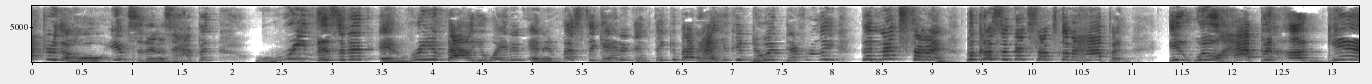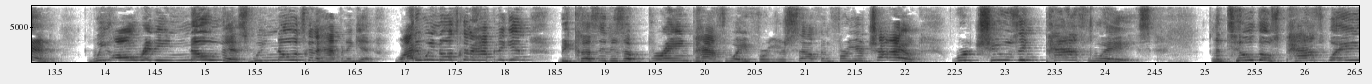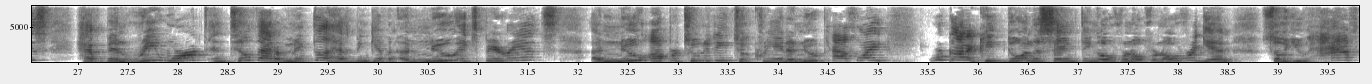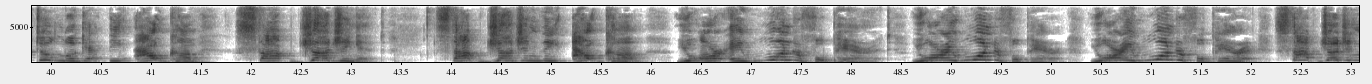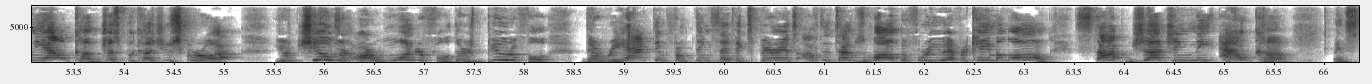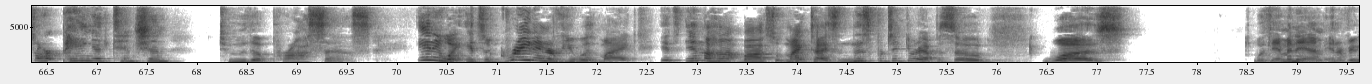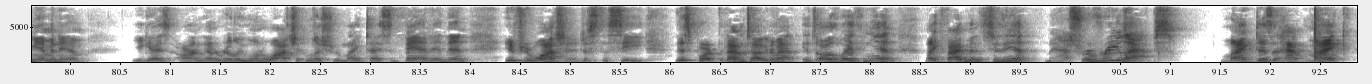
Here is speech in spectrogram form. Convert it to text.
after the whole incident has happened, revisit it and reevaluate it and investigate it and think about how you can do it differently the next time because the next time's going to happen. It will happen again. We already know this. We know it's going to happen again. Why do we know it's going to happen again? Because it is a brain pathway for yourself and for your child. We're choosing pathways. Until those pathways have been reworked until that amygdala has been given a new experience, a new opportunity to create a new pathway, we're going to keep doing the same thing over and over and over again. So you have to look at the outcome. Stop judging it. Stop judging the outcome. You are a wonderful parent. You are a wonderful parent. You are a wonderful parent. Stop judging the outcome just because you screw up. Your children are wonderful. They're beautiful. They're reacting from things they've experienced oftentimes long before you ever came along. Stop judging the outcome and start paying attention to the process. Anyway, it's a great interview with Mike. It's in the hot box with Mike Tyson. This particular episode was with Eminem, interviewing Eminem, you guys aren't going to really want to watch it unless you're a Mike Tyson fan. And then if you're watching it just to see this part that I'm talking about, it's all the way at the end, like five minutes to the end. Master of relapse. Mike doesn't have, Mike,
